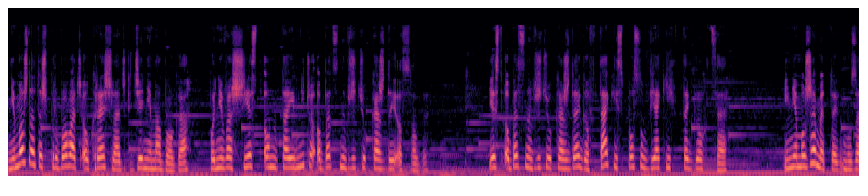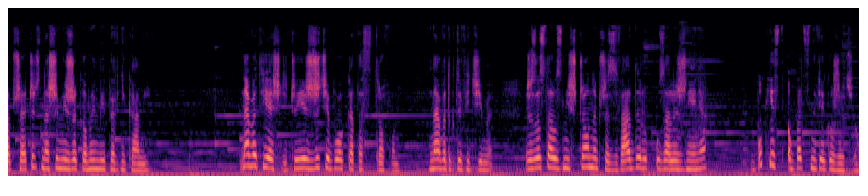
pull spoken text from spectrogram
Nie można też próbować określać, gdzie nie ma Boga, ponieważ jest On tajemniczo obecny w życiu każdej osoby. Jest obecny w życiu każdego w taki sposób, w jaki tego chce. I nie możemy temu zaprzeczyć naszymi rzekomymi pewnikami. Nawet jeśli czyjeś życie było katastrofą, nawet gdy widzimy, że został zniszczony przez wady lub uzależnienia, Bóg jest obecny w jego życiu.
